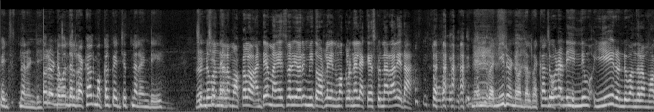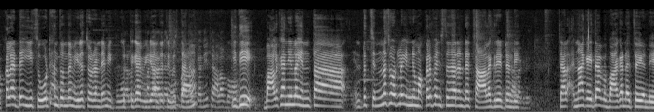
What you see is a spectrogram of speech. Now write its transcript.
పెంచుతున్నానండి. రెండు వందల రకాల మొక్కలు పెంచుతున్నానండి. రెండు వందల మొక్కలు. అంటే మహేశ్వరి గారు మీ తోటలో ఎన్ని మొక్కలు ఉన్నాయి లెక్కేసుకున్నారా లేదా? నేను ఇవన్నీ రెండు వందల రకాలు చూడండి ఇన్ని ఈ రెండు వందల మొక్కలు అంటే ఈ చోటు ఎంత ఉందో మీరే చూడండి. మీకు పూర్తిగా వీడియో అంతా చూపిస్తాను. ఇది బాల్కనీలో ఎంత ఎంత చిన్న చోట్ల ఇన్ని మొక్కలు పెంచుతున్నారంటే చాలా గ్రేట్ అండి. చాలా నాకైతే అవి బాగా నచ్చాయండి.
